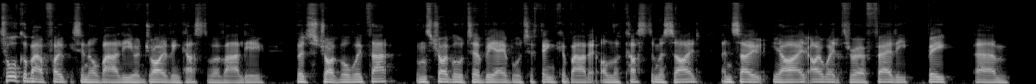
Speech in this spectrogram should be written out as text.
talk about focusing on value and driving customer value, but struggle with that and struggle to be able to think about it on the customer side. And so, you know, I, I went through a fairly big um,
